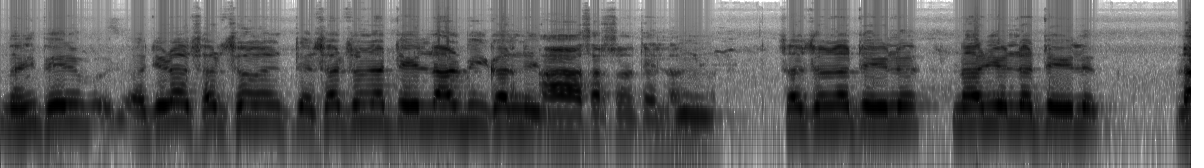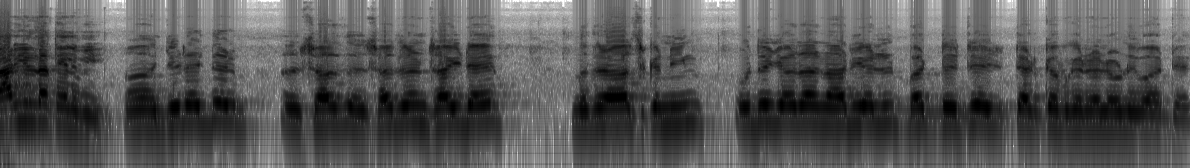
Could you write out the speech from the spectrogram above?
ਨਹੀਂ ਫਿਰ ਜਿਹੜਾ ਸਰਸੋਂ ਤੇ ਸਰਸੋਂ ਦਾ ਤੇਲ ਨਾਲ ਵੀ ਖਾਂਦੇ। ਹਾਂ ਸਰਸੋਂ ਦਾ ਤੇਲ ਨਾਲ। ਸਰਸੋਂ ਦਾ ਤੇਲ ਨਾਰੀਅਲ ਦਾ ਤੇਲ। ਨਾਰੀਅਲ ਦਾ ਤੇਲ ਵੀ? ਹਾਂ ਜਿਹੜਾ ਇੱਧਰ ਸਦਰਨ ਸਾਈਡ ਹੈ ਮਦਰਾਸ ਕਨੀ ਉਹਦੇ ਜ਼ਿਆਦਾ ਨਾਰੀਅਲ ਬੱਟ ਤੇ ਤੜਕਾ ਵਗੈਰਾ ਲਾਉਣੇ ਵਾਸਤੇ।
